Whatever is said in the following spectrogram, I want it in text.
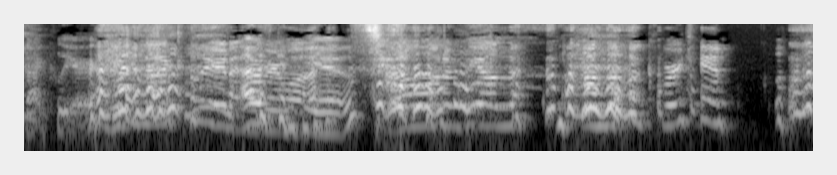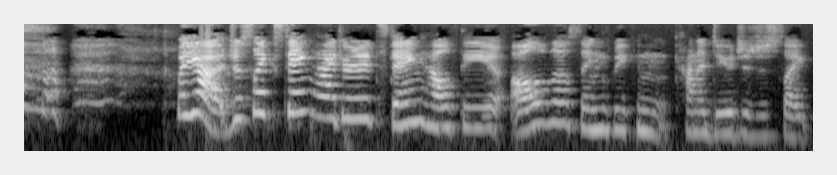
that clear. Make that clear to I was everyone. confused. I don't want to be on the on the hook for a cannibal. But yeah, just like staying hydrated, staying healthy, all of those things we can kind of do to just like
